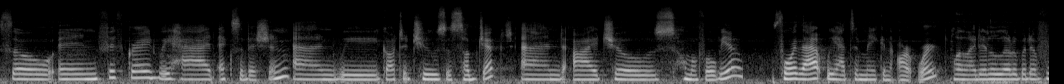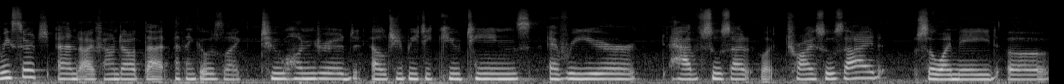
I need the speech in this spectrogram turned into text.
So in fifth grade we had exhibition and we got to choose a subject and I chose homophobia. For that we had to make an artwork. Well, I did a little bit of research and I found out that I think it was like 200 LGBTQ teens every year have suicide, like try suicide so I made a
